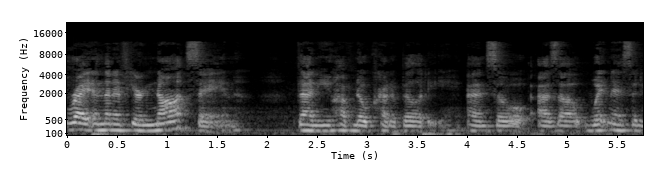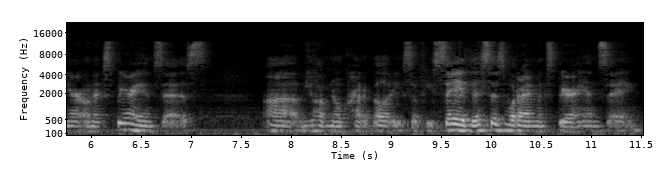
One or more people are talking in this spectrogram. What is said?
Right. And then if you're not sane, then you have no credibility. And so, as a witness in your own experiences, um, you have no credibility. So, if you say, This is what I'm experiencing,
